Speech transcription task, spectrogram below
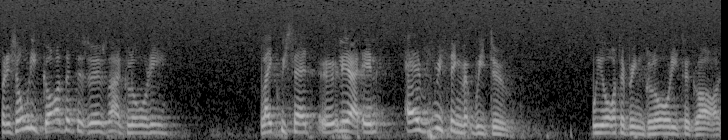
but it's only God that deserves that glory. Like we said earlier, in everything that we do, we ought to bring glory to God.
